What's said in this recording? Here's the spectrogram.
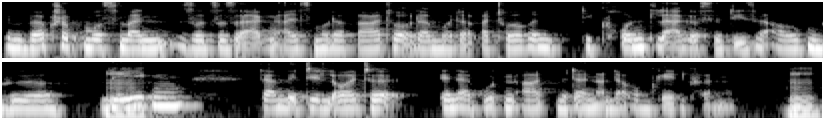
im Workshop muss man sozusagen als Moderator oder Moderatorin die Grundlage für diese Augenhöhe hm. legen, damit die Leute in einer guten Art miteinander umgehen können. Hm.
